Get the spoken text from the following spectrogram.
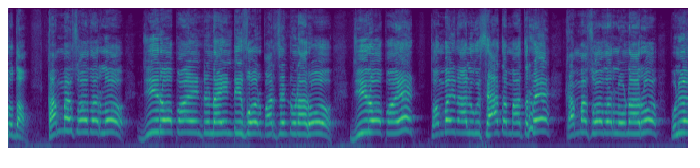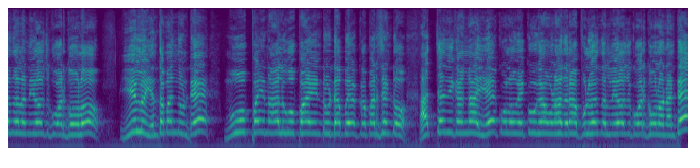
చూద్దాం. కమ్మ సోదరులు zero point ninety four percent ఉన్నారు. జీరో పాయింట్ తొంభై నాలుగు శాతం మాత్రమే కమ్మ సోదరులు ఉన్నారు పులివెందుల నియోజకవర్గంలో. వీళ్ళు ఇంతమంది ఉంటే ముప్పై నాలుగు పాయింట్ డెబ్బై ఒక్క పర్సెంట్. అత్యధికంగా ఏ కులం ఎక్కువగా ఉండదురా పులివెందుల నియోజకవర్గంలోనంటే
